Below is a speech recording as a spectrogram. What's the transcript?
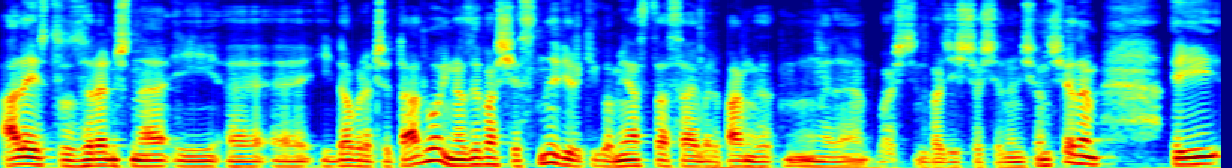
ale jest to zręczne i, e, i dobre czytadło i nazywa się Sny Wielkiego Miasta Cyberpunk właśnie 2077 i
